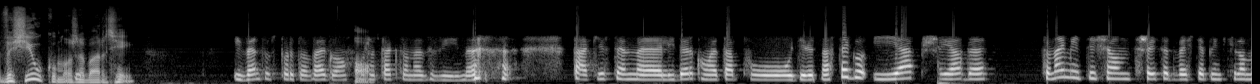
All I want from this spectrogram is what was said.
wysiłku może bardziej. Eventu sportowego, O. może tak to nazwijmy. tak, jestem e, liderką etapu 19 i ja przejadę co najmniej 1625 km,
